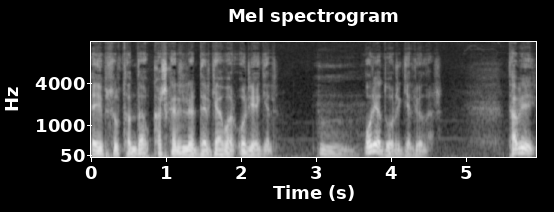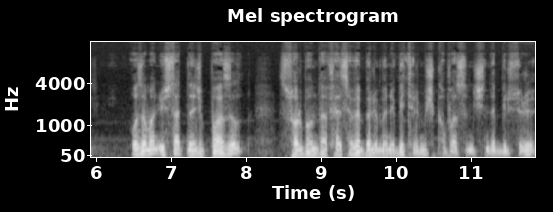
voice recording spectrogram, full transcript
Eyüp Sultan'da Kaşgariler dergah var oraya gelin. Hmm. Oraya doğru geliyorlar. Tabi o zaman Üstad Necip Fazıl Sorbon'da felsefe bölümünü bitirmiş. Kafasının içinde bir sürü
